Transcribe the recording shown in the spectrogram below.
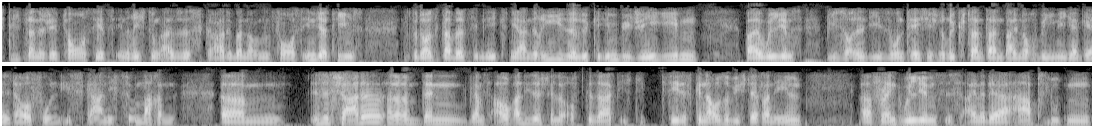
spielt seine Jetons jetzt in Richtung also des gerade übernommenen Force India Teams. Das bedeutet, da wird es im nächsten Jahr eine riesige Lücke im Budget geben bei Williams. Wie sollen die so einen technischen Rückstand dann bei noch weniger Geld aufholen? Ist gar nicht zu machen. Ähm, es ist schade, äh, denn wir haben es auch an dieser Stelle oft gesagt, ich sehe das genauso wie Stefan Ehlen. Äh, Frank Williams ist einer der absoluten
